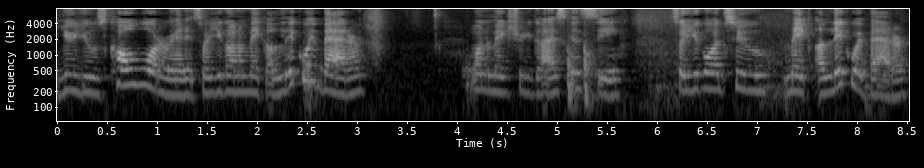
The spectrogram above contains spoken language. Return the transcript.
you use cold water in it. So you're going to make a liquid batter. I want to make sure you guys can see. So you're going to make a liquid batter.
